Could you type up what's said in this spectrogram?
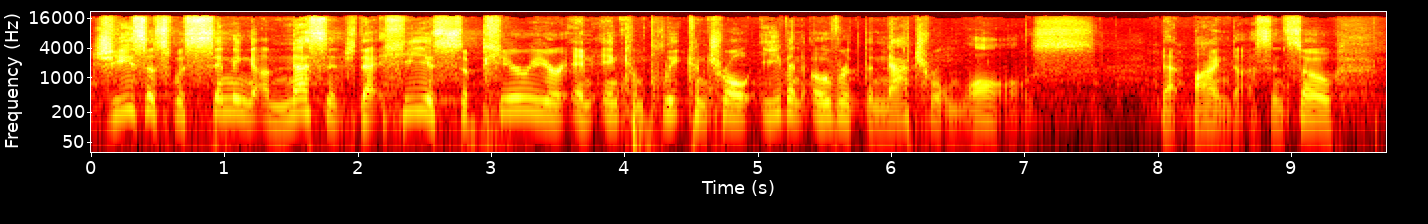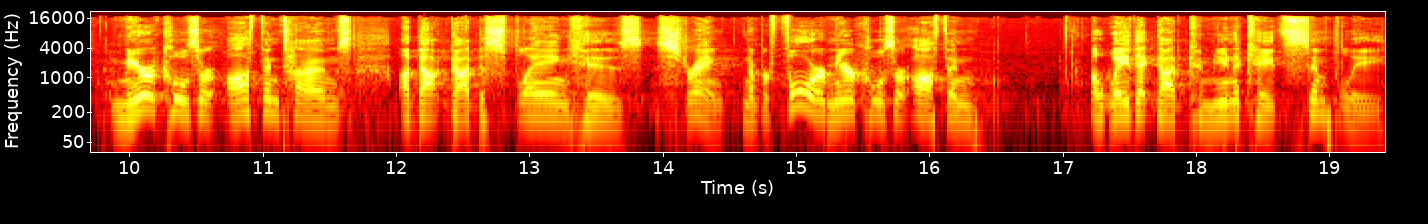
Jesus was sending a message that he is superior and in complete control even over the natural laws that bind us. And so Miracles are oftentimes about God displaying his strength. Number four, miracles are often a way that God communicates simply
